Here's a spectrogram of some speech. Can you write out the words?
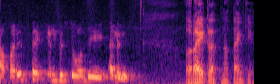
ఆ పరిస్థితి కనిపిస్తూ ఉంది అనేది. రైట్ రత్న థ్యాంక్ యూ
